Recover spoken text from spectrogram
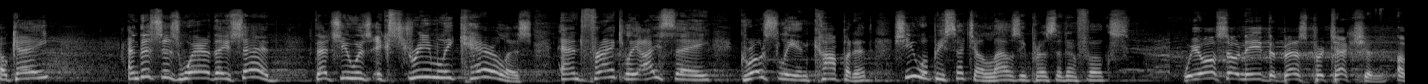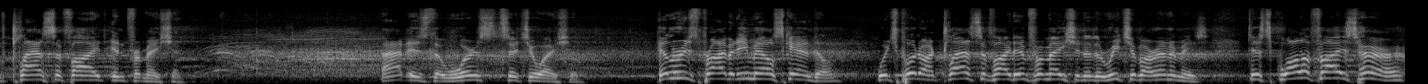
Okay? And this is where they said that she was extremely careless and, frankly, I say grossly incompetent. She will be such a lousy president, folks. We also need the best protection of classified information. That is the worst situation. Hillary's private email scandal, which put our classified information in the reach of our enemies, disqualifies her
